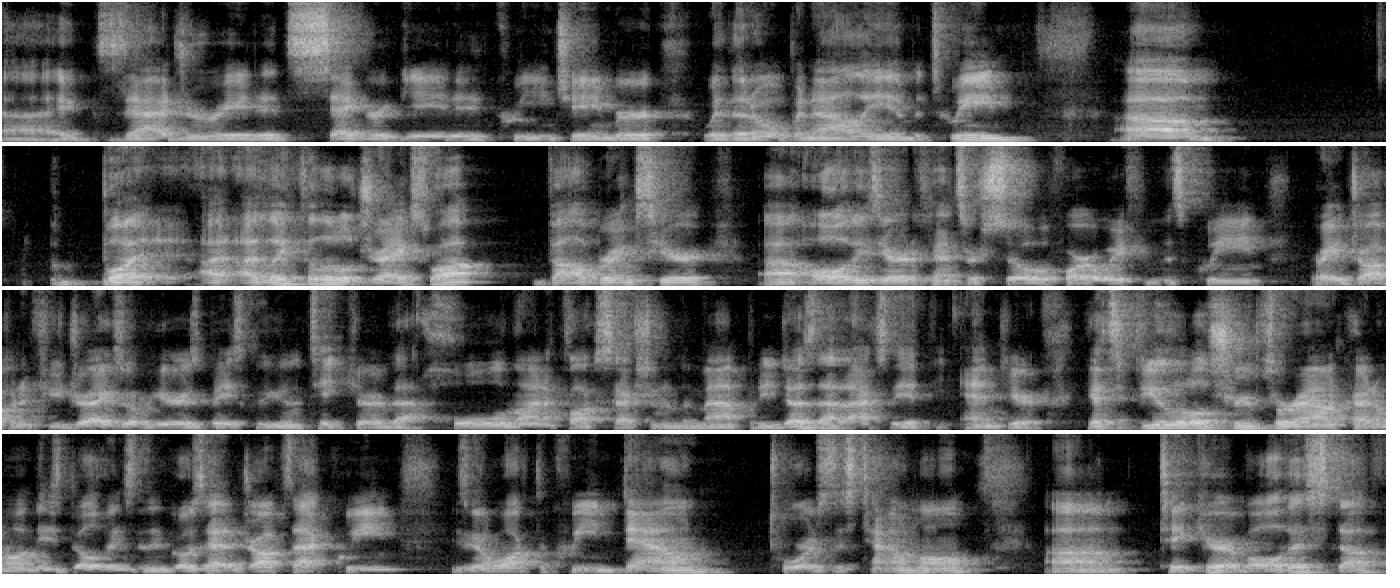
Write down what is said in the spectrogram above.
uh, exaggerated, segregated queen chamber with an open alley in between, um, but I, I, like the little drag swap Val brings here. Uh, all these air defense are so far away from this queen, right? Dropping a few drags over here is basically going to take care of that whole 9 o'clock section of the map, but he does that actually at the end here. Gets a few little troops around kind of on these buildings and then goes ahead and drops that queen. He's going to walk the queen down towards this town hall, um, take care of all this stuff,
